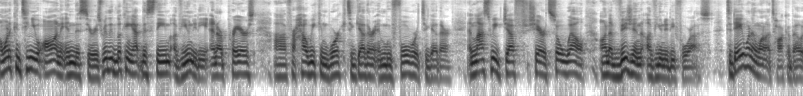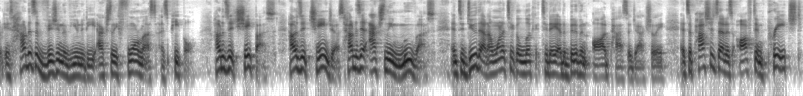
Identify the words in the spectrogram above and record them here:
I want to continue on in this series, really looking at this theme of unity and our prayers uh, for how we can work together and move forward together. And last week, Jeff shared so well on a vision of unity for us. Today, what I want to talk about is how does a vision of unity actually form us as people? How does it shape us? How does it change us? How does it actually move us? And to do that, I want to take a look today at a bit of an odd passage, actually. It's a passage that is often preached,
